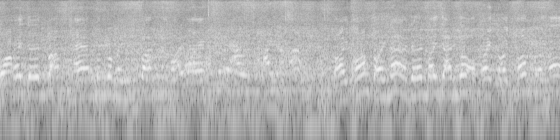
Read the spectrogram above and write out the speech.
บอกให้เดินบังแทงมึงก็ไม่บังไม่แทงไม่เอาอะครับต่อยท้องต่อยหน้า เดินไปยันก็ออกไปต่อยท้องต่อยหน้า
